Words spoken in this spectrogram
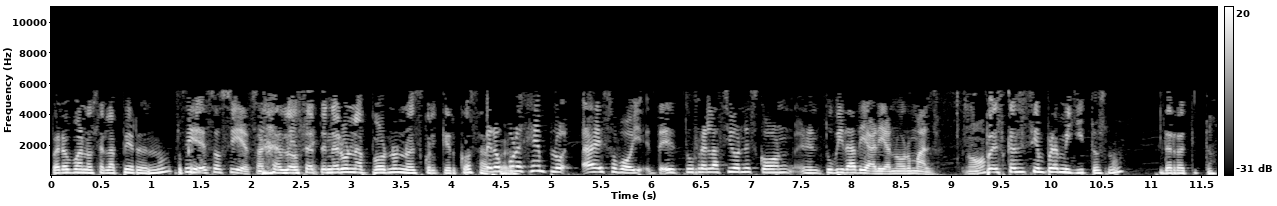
pero bueno, se la pierden, ¿no? ¿Tú Sí, eso sí, exactamente. o sea, tener una porno no es cualquier cosa. Pero, por ejemplo, a eso voy, de tus relaciones con en tu vida diaria normal, ¿no? Pues casi siempre amiguitos, ¿no? De ratito.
